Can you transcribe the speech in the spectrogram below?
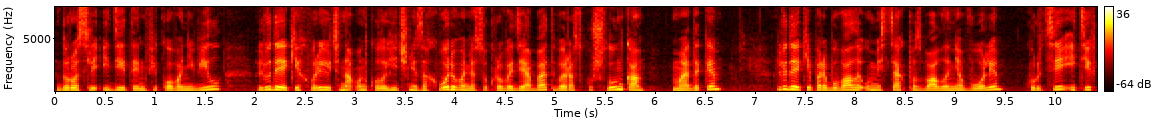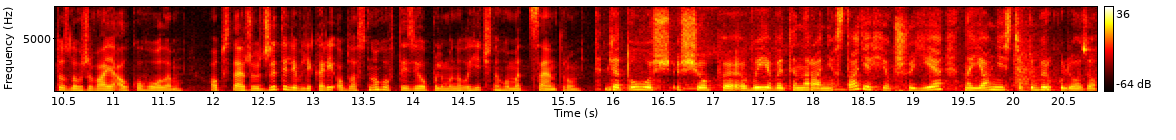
дорослі і діти інфіковані ВІЛ, люди, які хворіють на онкологічні захворювання, цукровий діабет, виразку шлунка, медики, люди, які перебували у місцях позбавлення волі, курці і ті, хто зловживає алкоголем. Обстежують жителів лікарі обласного фтизіопульмонологічного медцентру. для того, щоб виявити на ранніх стадіях, якщо є наявність туберкульозу,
